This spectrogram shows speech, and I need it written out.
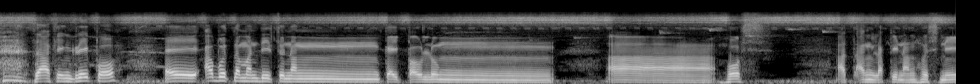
sa aking gripo. Eh, abot naman dito ng kay Paulong ah, hose. At ang laki ng hose ni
